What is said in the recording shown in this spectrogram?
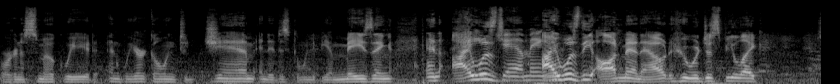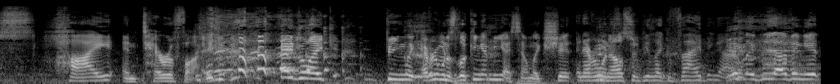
We're gonna smoke weed and we are going to jam and it is going to be amazing. And I was jamming. I was the odd man out who would just be like high and terrified and like being like everyone is looking at me. I sound like shit, and everyone else would be like vibing out, like loving it.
